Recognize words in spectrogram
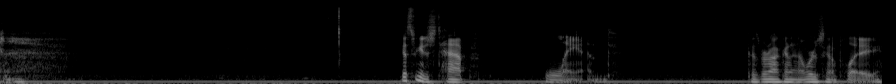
I guess we can just tap land because we're not gonna. We're just gonna play.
